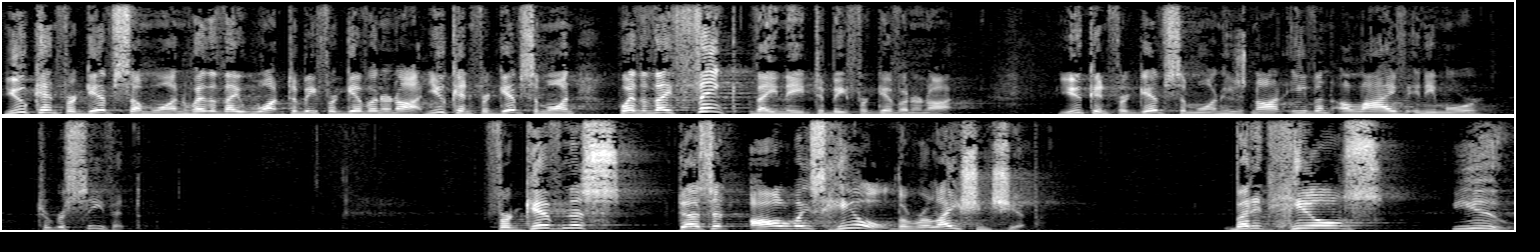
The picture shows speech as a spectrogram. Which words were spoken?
You can forgive someone whether they want to be forgiven or not. You can forgive someone whether they think they need to be forgiven or not. You can forgive someone who's not even alive anymore to receive it. Forgiveness doesn't always heal the relationship, but it heals you.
